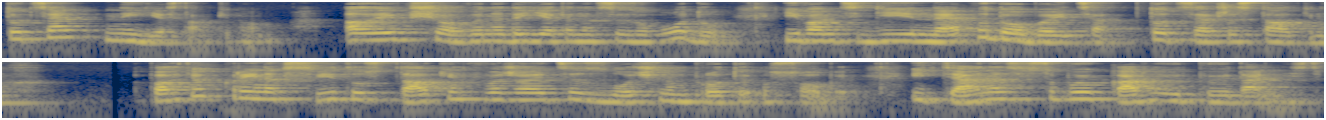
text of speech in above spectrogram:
то це не є сталкінгом. Але якщо ви не даєте на це згоду і вам ці дії не подобаються, то це вже сталкінг. В багатьох країнах світу сталкінг вважається злочином проти особи і тягне за собою карну відповідальність.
